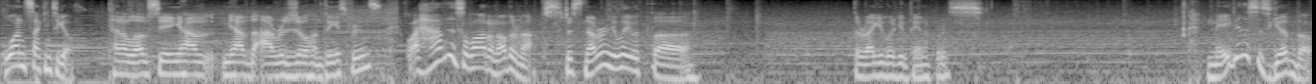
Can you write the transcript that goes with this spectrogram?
One second to go. Kind of love seeing how me have the average Joe hunting experience. Well, I have this a lot on other maps, just never really with the... Uh, the regular campaign, of course. Maybe this is good, though.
